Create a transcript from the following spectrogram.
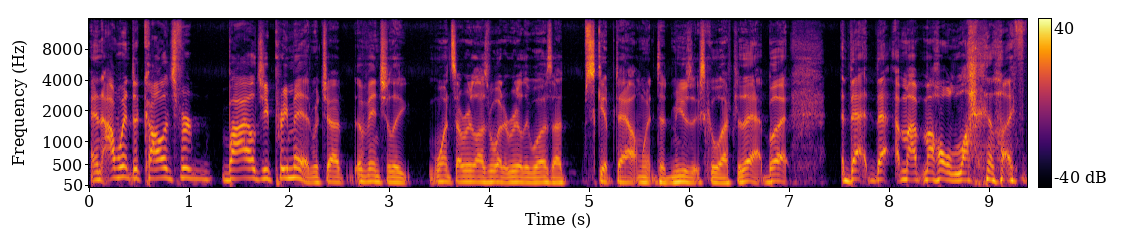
And I went to college for biology pre med, which I eventually, once I realized what it really was, I skipped out and went to music school after that. But that that my, my whole life, life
